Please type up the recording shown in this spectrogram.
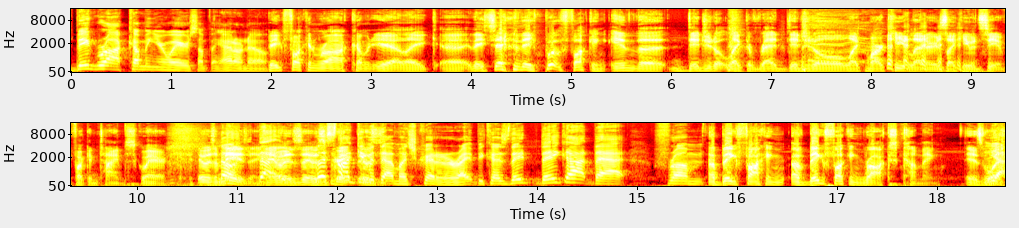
Big rock coming your way or something. I don't know. Big fucking rock coming. Yeah, like uh, they said they put fucking in the digital, like the red digital, like marquee letters, like you would see at fucking Times Square. It was No, amazing. that- it was. It was let's great. not give it, was that much credit, all right? Because they they got that from a big fucking a big fucking rocks coming is what.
